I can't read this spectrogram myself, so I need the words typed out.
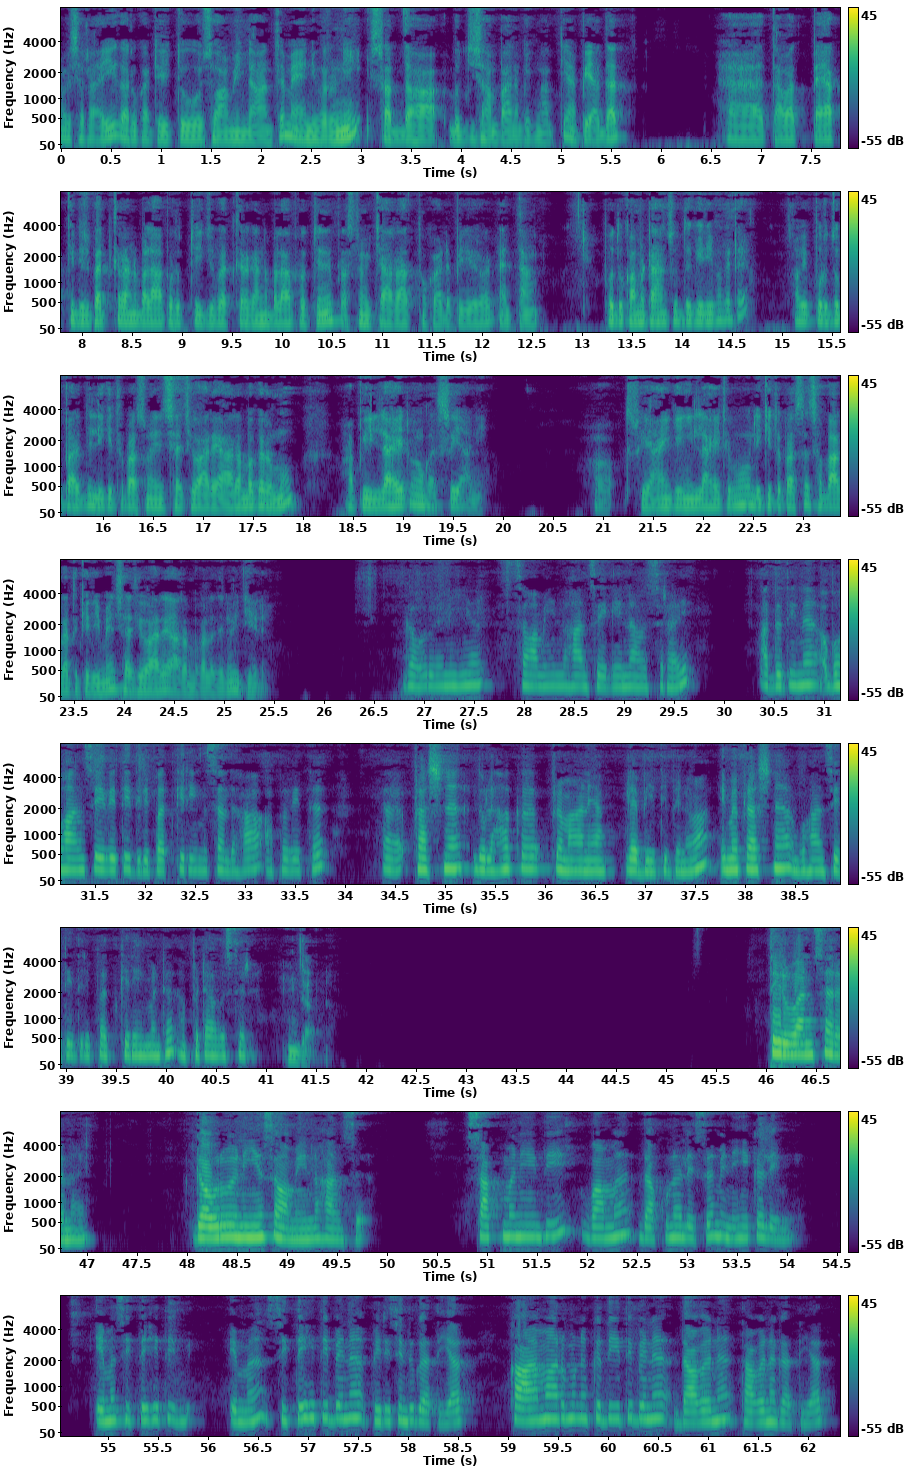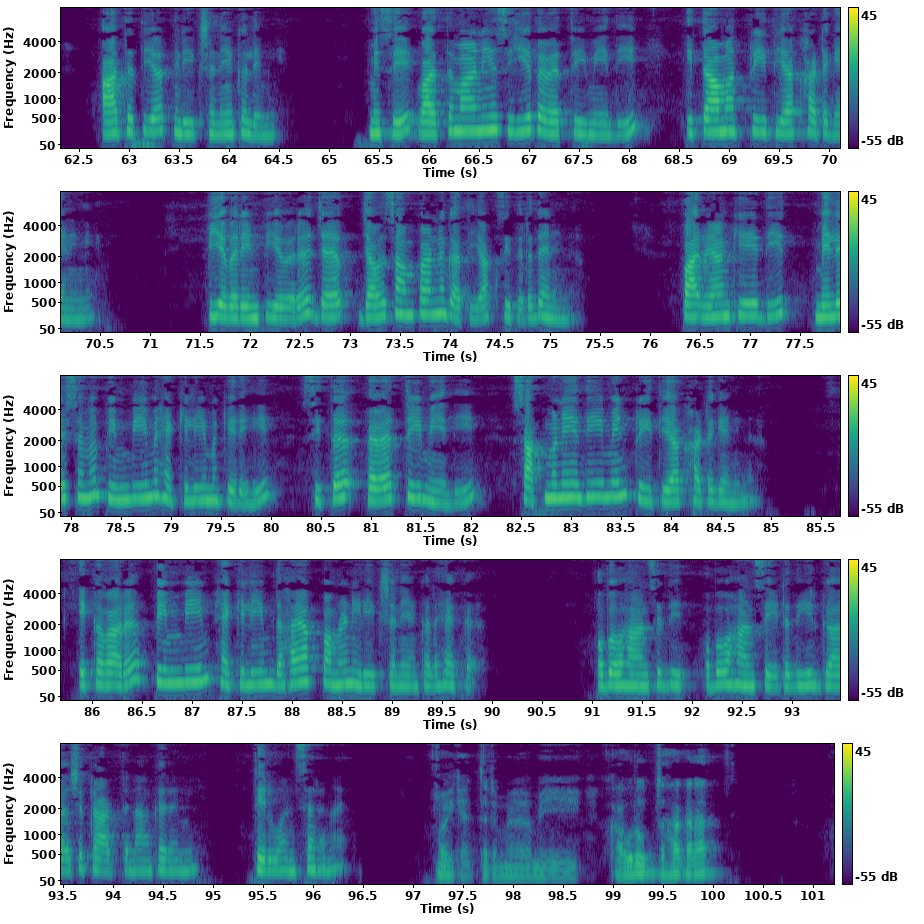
අවසරයි. ගරු කටයුතු ස්වාමීන් වහන්සේ මෑණිවරුනි ශ්‍රද්ධා බුද්ධ සම්පාදන පිටමැත්තේ අපි අදත් තවත් පැයක් ඉදිරිපත් කරන්න බලාපොරොත්තු ඉදිරිපත් කරගන්න බලාපොරොත්තු වෙන ප්‍රශ්න විචාරාත්මක වැඩපිළිවෙලකට නැත්නම් පොදු කමඨාන් සුද්ධ කිරීමකට අපි පුරුදු පරිදි ලිඛිත ප්‍රශ්න සචිවාරය ආරම්භ කරමු. අපි ඉල්ලා හිටමු මොකද ශ්‍රියානි ඔව්. ශ්‍රියානිකින් ඉල්ලා හිටමු ලිඛිත ප්‍රශ්න සභාගත කිරීමෙන් සචිවාරය ආරම්භ කළ දෙන විදියට ගෞරවනීය ස්වාමීන් වහන්සේගෙන් අවසරයි. අද දින ඔබ වහන්සේ වෙත ඉදිරිපත් කිරීම සඳහා අප වෙත ප්‍රශ්න 12ක ප්‍රමාණයක් ලැබී තිබෙනවා. එම ප්‍රශ්න ඔබ වහන්සේට ඉදිරිපත් කිරීමට අපට අවසර. තෙරුවන් සරණයි. ගෞරවනීය ස්වාමීන් වහන්ස. සක්මනේදී වම දකුණ ලෙස මෙනෙහි කළෙමි. එම සිතෙහි එම සිතෙහි තිබෙන පිරිසිදු ගතියත් කායම අරමුණකදී තිබෙන දවන, තවන ගතියත් ආතතියත් නිරීක්ෂණය කළෙමි. මෙසේ වර්තමානයේ සිහිය පැවැත්වීමේදී ඊ타මත් ප්‍රීතියක් හටගැනිනි. පියවරෙන් පියවර ජව සම්පන්න ගතියක් සිතට දැනින. පර්යංකයේදී මෙලෙසම පිම්බීම හැකිලිම කෙරෙහි සිත පැවැත්වීමේදී සක්මනේදීමෙන් ප්‍රීතියක් හටගැනින. එකවර පිම්බීම් හැකිලීම් 10ක් පමණ නිරීක්ෂණය කළ හැක. ඔබ වහන්සේ ඔබ වහන්සේට දීර්ඝායුෂ ප්‍රාර්ථනා කරමි. තෙරුවන් සරණයි. ඔය ඇත්තටම මේ කවුරු උත්සාහ කරත්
